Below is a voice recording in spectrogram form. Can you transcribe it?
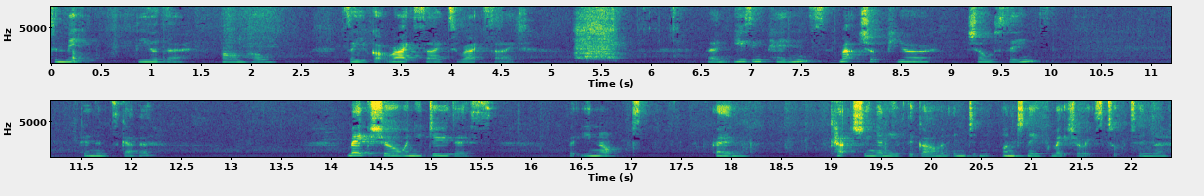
to meet the other armhole. So you've got right side to right side. Then using pins, match up your shoulder seams, pin them together. Make sure when you do this that you're not um, catching any of the garment underneath, make sure it's tucked in there.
